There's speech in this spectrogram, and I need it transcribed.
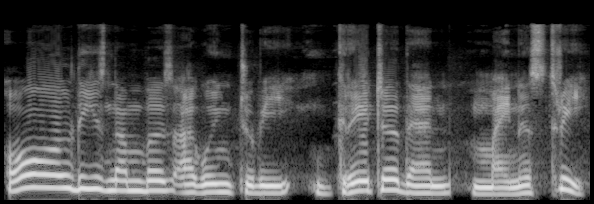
All these numbers are going to be greater than minus 3.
